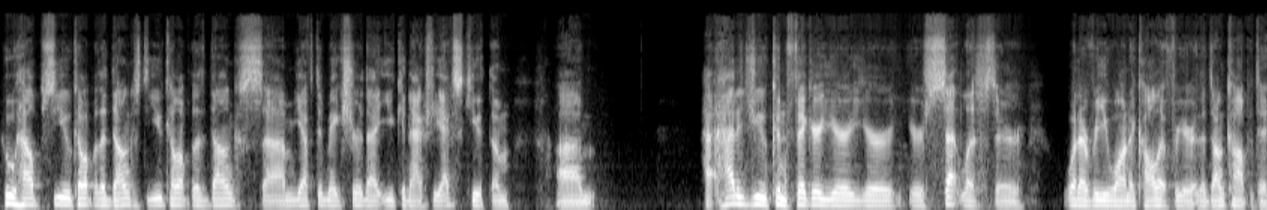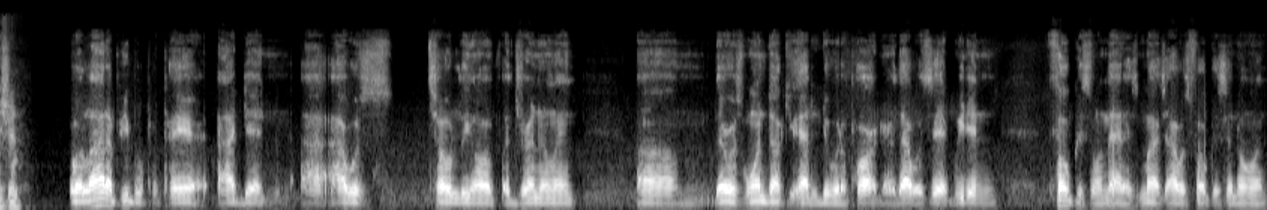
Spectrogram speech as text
who helps you come up with the dunks? Do you come up with the dunks? Um, you have to make sure that you can actually execute them. Um, how, how did you configure your your your set list or whatever you want to call it for your the dunk competition? Well, a lot of people prepared. I didn't. I, I was totally off adrenaline. Um, there was one dunk you had to do with a partner. That was it. We didn't focus on that as much. I was focusing on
